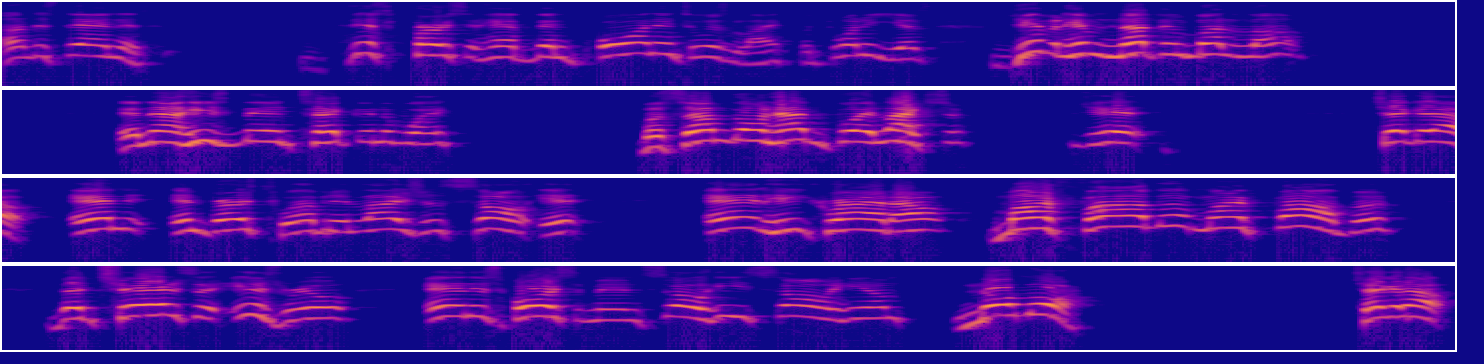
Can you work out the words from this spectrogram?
understand this? This person had been pouring into his life for 20 years, giving him nothing but love. And now he's being taken away. But something gonna happen for Elisha. Hear Check it out. And in verse 12, and Elijah saw it, and he cried out, My father, my father, the chariots of Israel and his horsemen. So he saw him no more. Check it out.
